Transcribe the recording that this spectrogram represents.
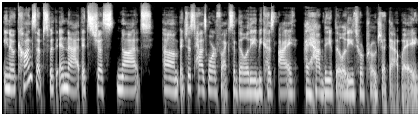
you know concepts within that. It's just not um, it just has more flexibility because i i have the ability to approach it that way.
